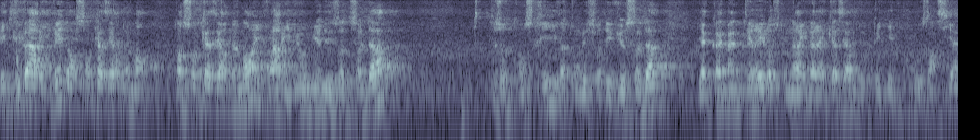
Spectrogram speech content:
Et qui va arriver dans son casernement. Dans son casernement, il va arriver au milieu des autres soldats, des autres conscrits, il va tomber sur des vieux soldats. Il y a quand même intérêt, lorsqu'on arrive à la caserne, de payer le coup aux anciens,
